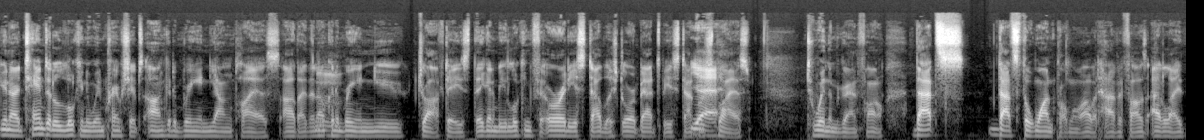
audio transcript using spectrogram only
you know, teams that are looking to win premierships aren't going to bring in young players, are they? They're not going to Mm. bring in new draftees. They're going to be looking for already established or about to be established Yeah. players to win them a grand final. That's that's the one problem I would have if I was Adelaide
